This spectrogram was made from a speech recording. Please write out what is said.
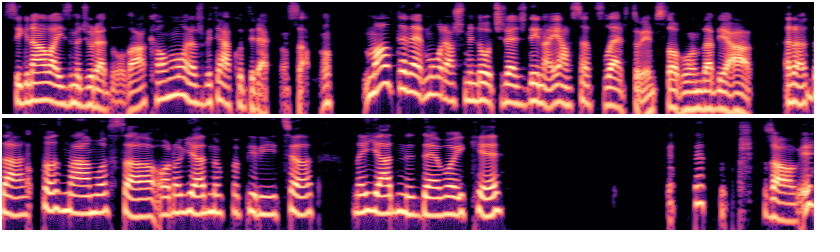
signala između redova, kao moraš biti jako direktan sa mnom. Malte ne moraš mi doći reći Dina, ja sad flertujem s tobom da bi ja... Da, to znamo sa onog jadnog papirića, one jadne devojke. Žao mi.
